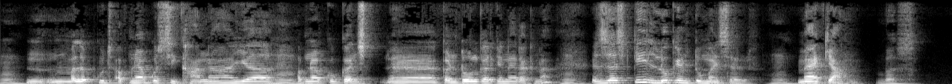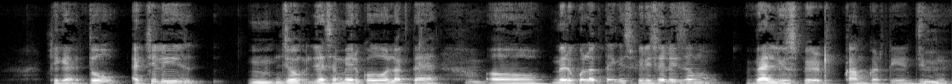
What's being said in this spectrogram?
मतलब कुछ अपने आप को सिखाना या हम्म। अपने आप को कंट्रोल करके नहीं रखना। इट्स जस्ट की लुक इन टू माई सेल्फ मैं क्या हूँ? बस। ठीक है तो एक्चुअली जो जैसे मेरे को लगता है हम्म। मेरे को लगता है कि स्पिरिचुअलिज्म वैल्यूज़ पे काम करती है जित,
